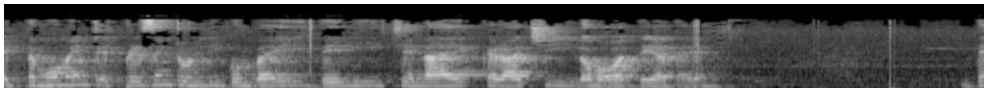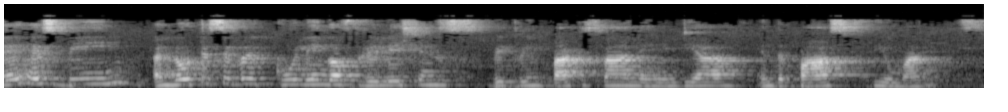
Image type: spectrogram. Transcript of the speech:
at the moment, at present, only Mumbai, Delhi, Chennai, Karachi, Lahore, they are there. There has been a noticeable cooling of relations between Pakistan and India in the past few months.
